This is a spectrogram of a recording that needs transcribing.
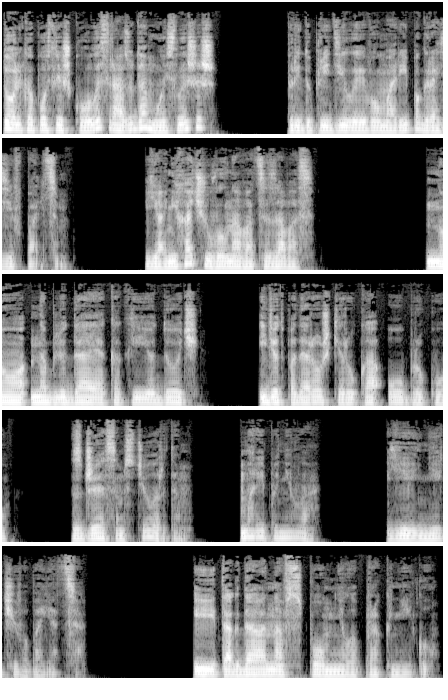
«Только после школы сразу домой, слышишь?» — предупредила его Мари, погрозив пальцем. «Я не хочу волноваться за вас». Но, наблюдая, как ее дочь идет по дорожке рука об руку с Джессом Стюартом, Мари поняла, ей нечего бояться. И тогда она вспомнила про книгу.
